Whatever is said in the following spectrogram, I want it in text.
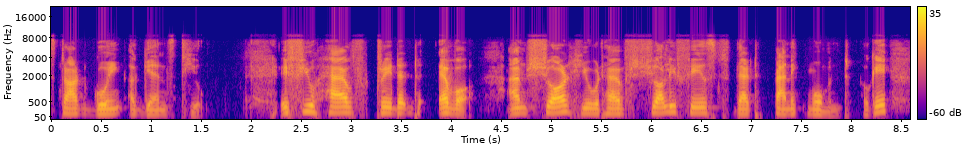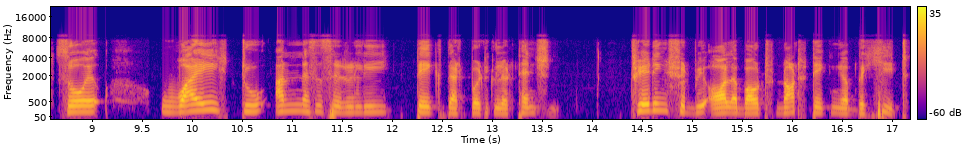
start going against you. If you have traded ever, I'm sure you would have surely faced that panic moment. Okay, so why to unnecessarily take that particular tension? trading should be all about not taking up the heat.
